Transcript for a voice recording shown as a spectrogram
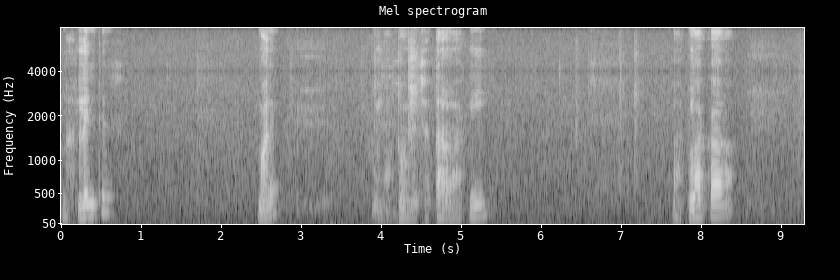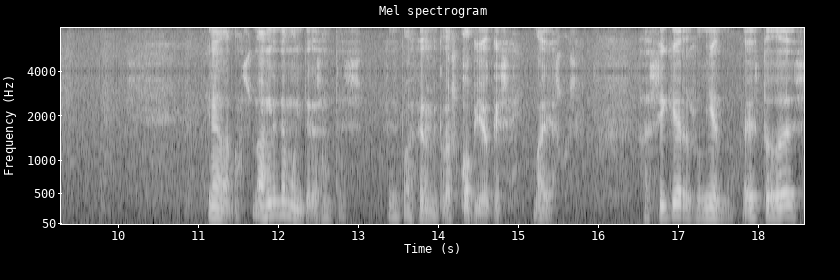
unas lentes vale un montón de chatarra aquí. La placa. Y nada más. Unas lentes muy interesantes. Se puede hacer un microscopio que sé. Varias cosas. Así que resumiendo, esto es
